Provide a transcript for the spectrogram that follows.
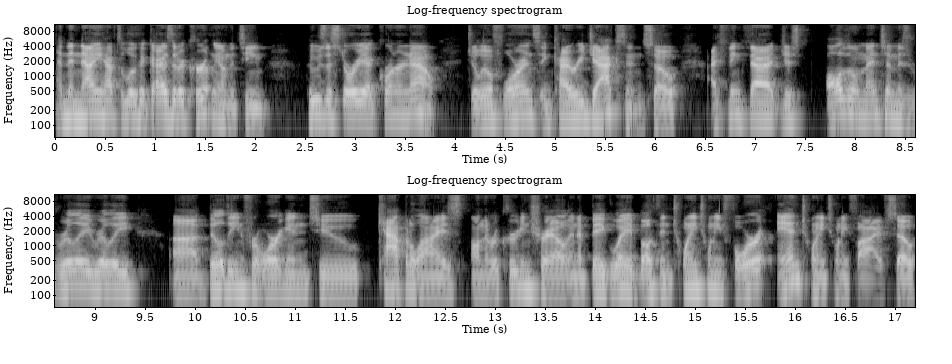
And then now you have to look at guys that are currently on the team. Who's the story at corner now? Jahlil Florence and Khyree Jackson. So I think that just all the momentum is really, really uh, building for Oregon to capitalize on the recruiting trail in a big way, both in 2024 and 2025. So,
